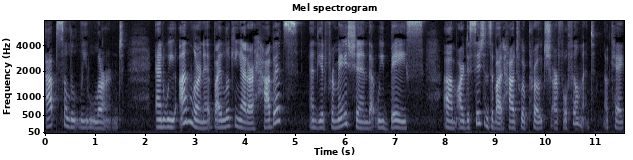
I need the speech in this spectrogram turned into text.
absolutely learned. And we unlearn it by looking at our habits and the information that we base um, our decisions about how to approach our fulfillment. Okay,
